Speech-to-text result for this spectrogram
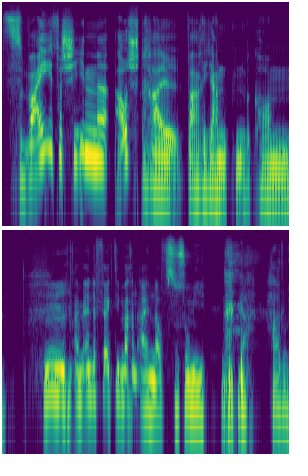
zwei verschiedene Ausstrahlvarianten bekommen. Hm, Im Endeffekt, die machen einen auf Susumi. Ja. Haruhi.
